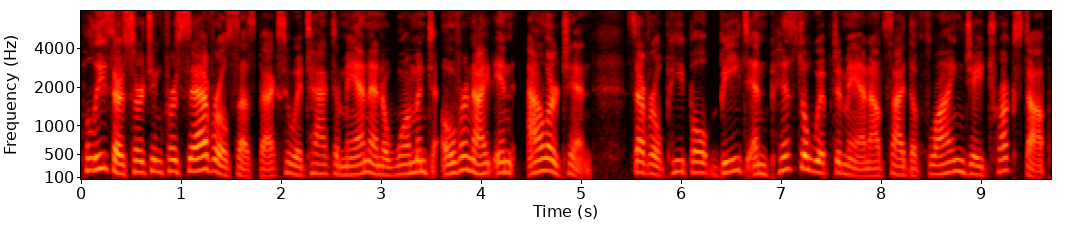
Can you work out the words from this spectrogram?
Police are searching for several suspects who attacked a man and a woman overnight in Alorton. Several people beat and pistol whipped a man outside the Flying J truck stop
